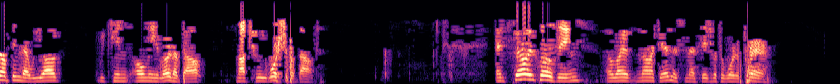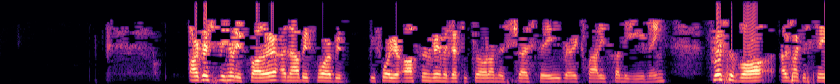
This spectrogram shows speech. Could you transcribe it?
something that we all we can only learn about, not truly worship about. And so, in closing, I would not like to end this message with a word of prayer. Our gracious Heavenly Father, I now before before your awesome, very majestic throne on this say, very cloudy Sunday evening. First of all, I would like to say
